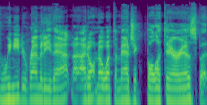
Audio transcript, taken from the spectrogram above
we need to remedy that. I don't know what the magic bullet there is, but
